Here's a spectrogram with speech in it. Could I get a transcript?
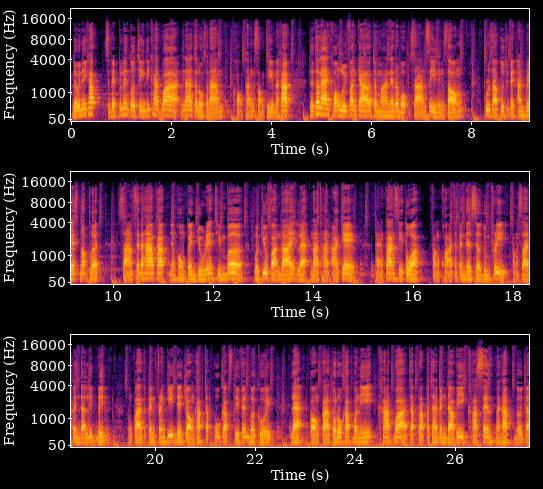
โดยวันนี้ครับ11ผู้เล่นตัวจริงที่คาดว่าน่าจะลงสนามของทั้ง 2 ทีมนะครับเนเธอร์แลนด์ของหลุยส์ฟันกาวจะมาในระบบ 3-4-1-2 ผู้รักษาประตูจะเป็นอันเดรสนอปเพิร์ต3เซนต์ฮาร์ฟครับยังคงเป็นยูเรียนทิมเบอร์เวอร์กิลฟานไดและนาธานอาเก้ แผงกลาง 4 ตัว ฝั่งขวาจะเป็นเดนเซลดุมฟรีฝั่งซ้ายเป็นดัลลี่บลินตรงกลางจะเป็นแฟรงกี้เดจองครับจับคู่กับสตีเฟนเบอร์กุยและกองกลางตัวรุกครับวันนี้คาดว่าจะปรับมาใช้เป็นดาร์บี้คลาสเซนส์นะครับโดยจะ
